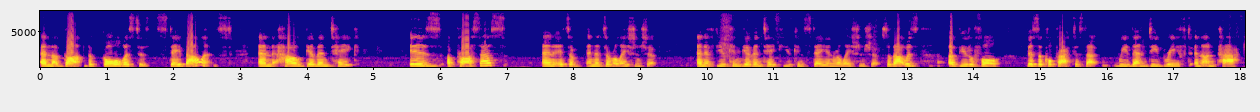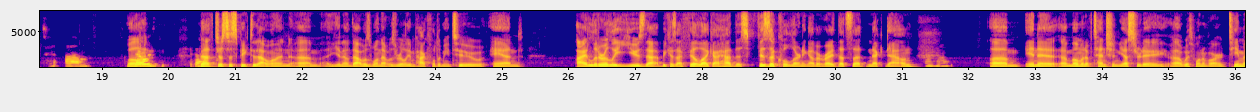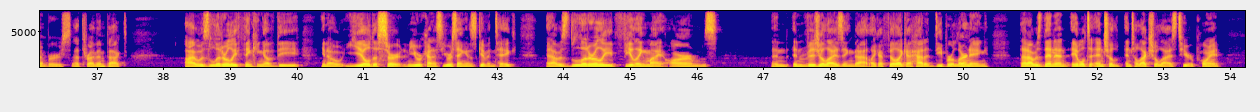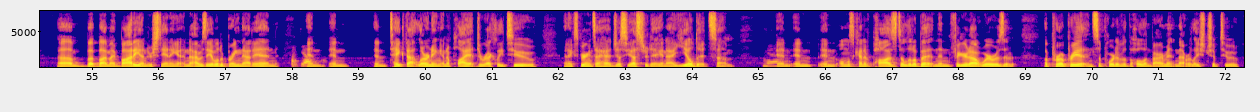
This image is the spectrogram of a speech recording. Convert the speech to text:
and the go- the goal was to stay balanced and how give and take is a process and it's a and it's a relationship and if you can give and take you can stay in relationship so that was a beautiful physical practice that we then debriefed and unpacked um, well, was-. Beth, just to speak to that one, um, you know, that was one that was really impactful to me too. And I literally use that because I feel like I had this physical learning of it, right? That's that neck down. Mhm. Um, in a, a moment of tension yesterday uh, with one of our team members at Thrive Impact, I was literally thinking of the, you know, yield assert, and you were kind of you were saying it's give and take, and I was literally feeling my arms and and visualizing that. Like I feel like I had a deeper learning that I was then able to intellectualize. To your point, um, but by my body understanding it, and I was able to bring that in Yeah. and and and take that learning and apply it directly to an experience I had just yesterday, and I yielded some yeah. and and and almost kind of paused a little bit and then figured out where was it appropriate and supportive of the whole environment and that relationship to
